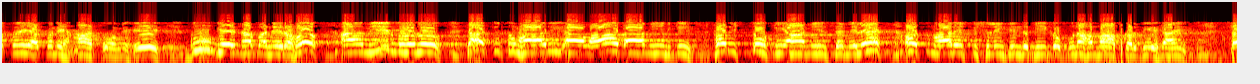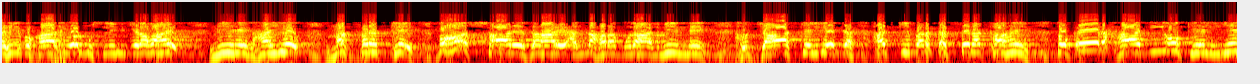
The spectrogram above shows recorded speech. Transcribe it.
اپنے اپنے ہاتھوں میں ہے۔ گونگے نہ بنے رہو، آمین بولو، تاکہ تمہاری آواز آمین کی فرشتوں کی آمین سے ملے اور تمہارے پچھلی زندگی کو گناہ معاف کر دیے جائیں۔ صحیح بخاری اور مسلم کی روایت، میرے بھائیوں مغفرت کے بہت سارے ذرائع اللہ رب العالمین نے حجاج کے لیے حج کی برکت سے رکھا ہے۔ تو غیر حاجیوں کے لیے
